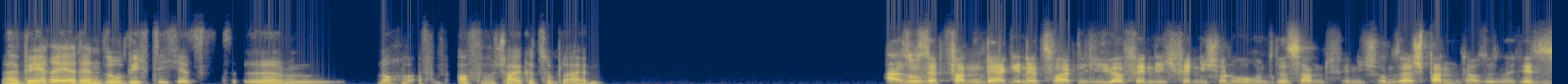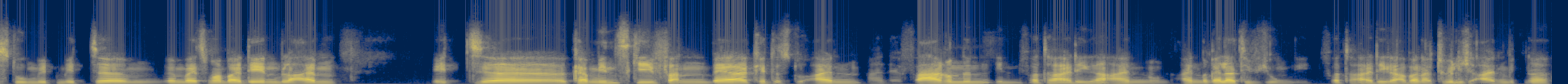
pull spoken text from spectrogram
Äh, wäre er denn so wichtig jetzt ähm, noch auf, auf Schalke zu bleiben? Also Sepp van Berg in der zweiten Liga fände ich, fänd ich schon hochinteressant, finde ich schon sehr spannend. Also hättest du mit, mit ähm, wenn wir jetzt mal bei denen bleiben, mit äh, Kaminski, Vandenberg hättest du einen, einen erfahrenen Innenverteidiger, einen, einen relativ jungen Innenverteidiger, aber natürlich einen mit einer,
